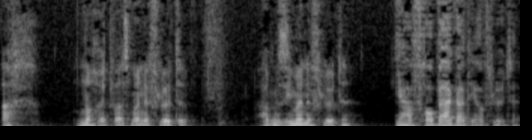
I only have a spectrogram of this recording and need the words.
Ach, noch etwas, meine Flöte. Haben Sie meine Flöte? Ja, Frau Berger hat Ihre Flöte.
